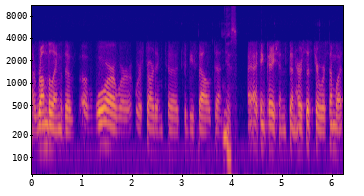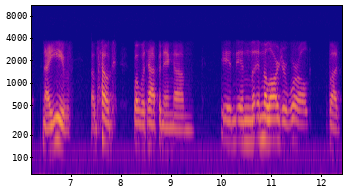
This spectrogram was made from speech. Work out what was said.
uh, rumblings of, of war were, were starting to, to be felt. And yes. I, I think Patience and her sister were somewhat naive about what was happening um, in, in, in the larger world, but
